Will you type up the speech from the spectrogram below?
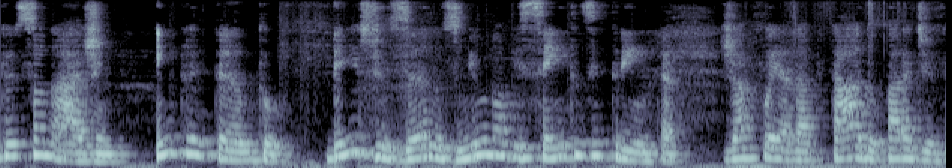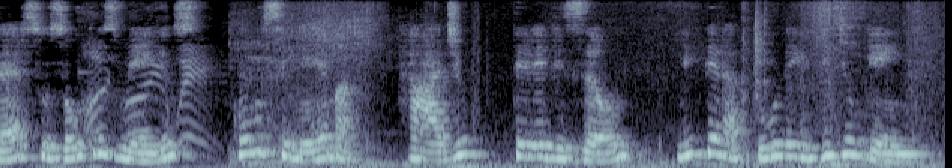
Personagem. Entretanto, desde os anos 1930, já foi adaptado para diversos outros meios, como cinema, rádio, televisão, literatura e videogame.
